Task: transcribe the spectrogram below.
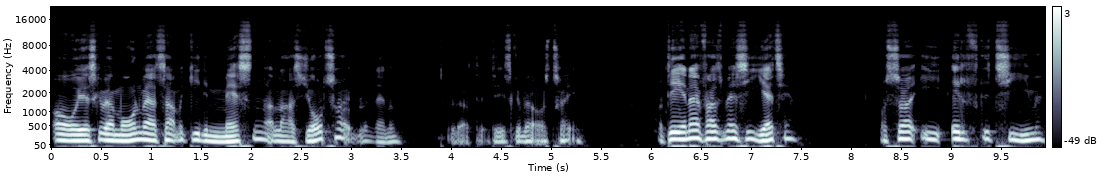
Og jeg skal være morgenvært sammen med Gitte Madsen og Lars Hjortøj blandt andet. Eller det, det skal være os tre. Og det ender jeg faktisk med at sige ja til. Og så i 11. time,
